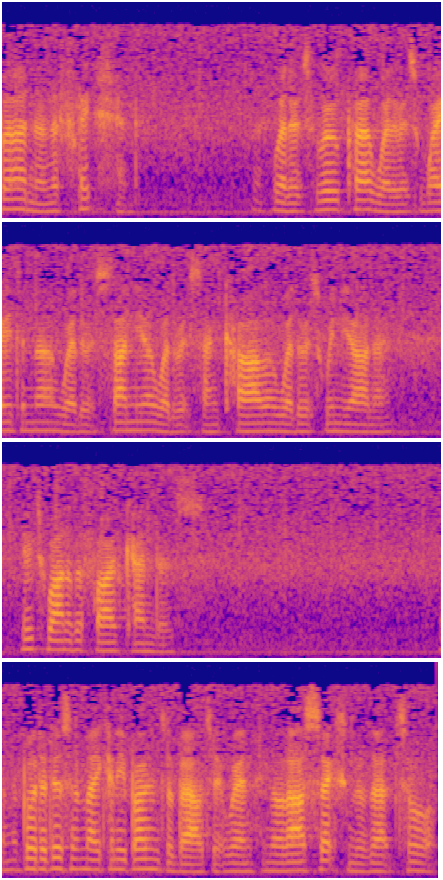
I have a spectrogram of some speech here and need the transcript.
burden and affliction whether it's rupa, whether it's vedana, whether it's sanya, whether it's sankhara, whether it's vijnana, each one of the five khandhas. And the Buddha doesn't make any bones about it when, in the last section of that talk,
